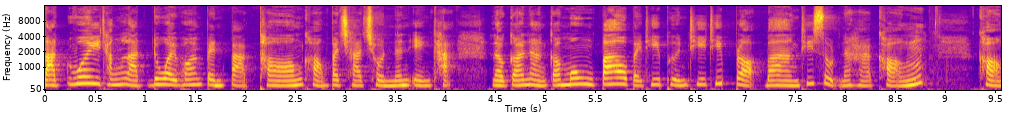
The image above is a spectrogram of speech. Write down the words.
ลัดเว่ยทั้งลัดด้วย เพราะมันเป็นปากท้องของประชาชนนั่นเองค่ะ แล้วก็นางก็มุ่งเป้าไปที่พื้นที่ที่เปราะบางที่สุดนะคะของ ของ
